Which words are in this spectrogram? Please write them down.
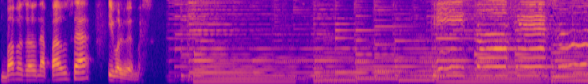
Vamos a una pausa y volvemos. Cristo Jesús,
